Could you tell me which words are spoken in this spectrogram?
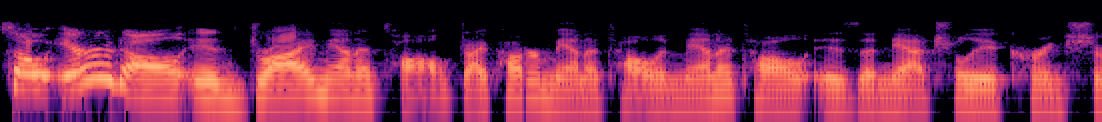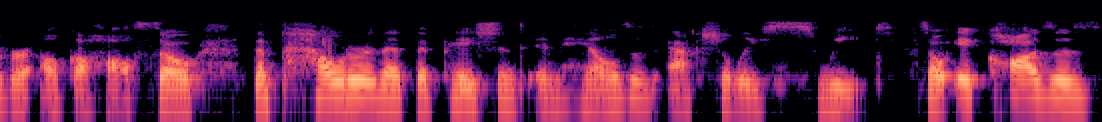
So Aridol is dry mannitol, dry powder mannitol, and mannitol is a naturally occurring sugar alcohol. So the powder that the patient inhales is actually sweet. So it causes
